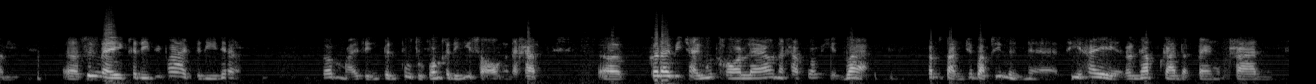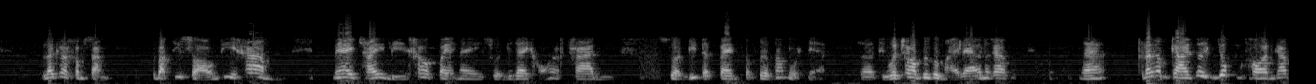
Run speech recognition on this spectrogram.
รซึ่งในคดีพิพาทคดีเนี่ยก็หมายถึงเป็นผู้ถูกฟ้องคดีที่สองนะครับก็ได้วิจัยอุทธรณ์แล้วนะครับ ก็เห็นว่าคำสั่งฉบับที่หนึ่งเนี่ยที่ให้ระงับการดัดแปลงอาคาร แล้วก็คำสั่งฉบับที่สองที่ห้ามไม่ให้ใช้หรือเข้าไปในส่วนใดๆของอาคาร ส่วนที่ดัดแปลงต่อเติมทั้งหมดเนี่ยถือว่าชอบด้วยกฎหมายแล้วนะครับ นะ คณะกรรมการก็ยกอุทธรณ์ครับ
